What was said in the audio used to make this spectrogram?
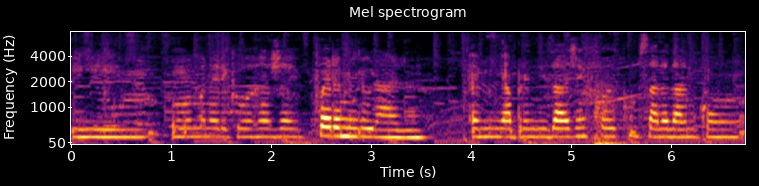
E uma maneira que eu arranjei para melhorar a minha aprendizagem foi começar a dar-me com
